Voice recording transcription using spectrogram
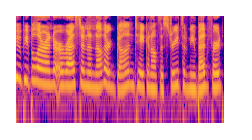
Two people are under arrest and another gun taken off the streets of New Bedford.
